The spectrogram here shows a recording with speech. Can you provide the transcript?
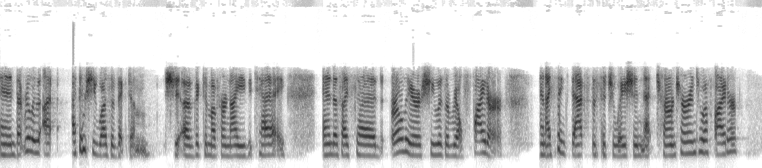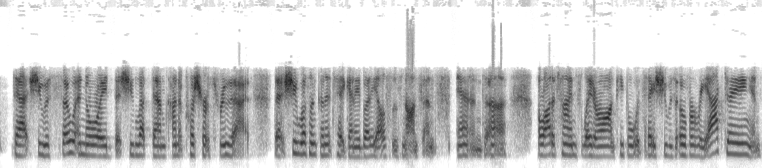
And that really, I, I think she was a victim, she, a victim of her naivete. And as I said earlier, she was a real fighter. And I think that's the situation that turned her into a fighter. That she was so annoyed that she let them kind of push her through that, that she wasn't going to take anybody else's nonsense. And uh, a lot of times later on, people would say she was overreacting and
